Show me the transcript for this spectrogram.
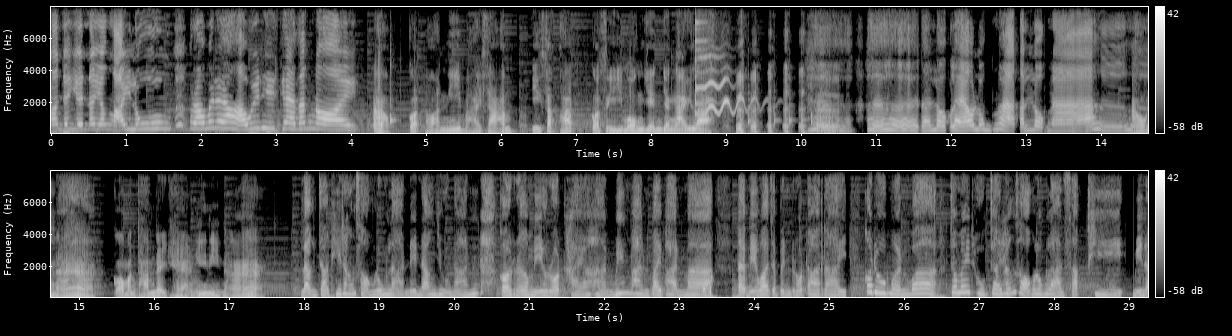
มันจะเย็นได้ยังไงลุง เราไม่ได้หาวิธีแก้สักหน่อย อ้าว ก็ตอนนี้บ่ายสาม อีกสักพักก็สี่โมงเย็นยังไงล่ะตลกแล้วลุงอะตลกนะ เอานะ ก็มันทำได้แค่นี้นี่นะ หลังจากที่ทั้งสองลุงหลานได้นั่งอยู่นั้น ก็เริ่มมีรถขายอาหารวิ่งผ่านไปผ่านมา แต่ไม่ว่าจะเป็นรถอะไร ก็ดูเหมือนว่าจะไม่ถูกใจทั้งสองลุงหลานสักที มีหน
